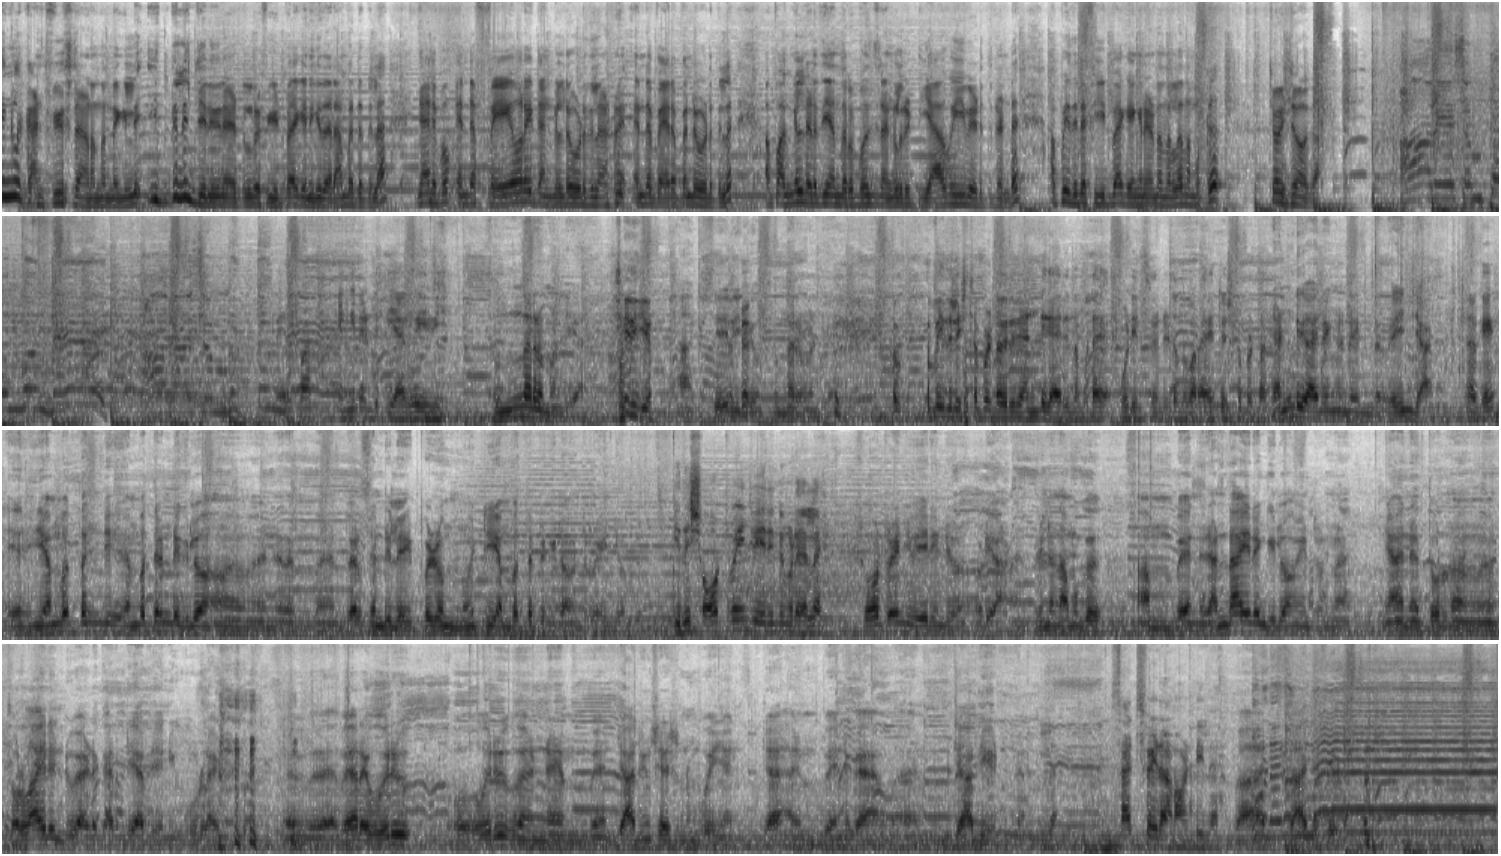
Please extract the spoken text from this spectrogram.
നിങ്ങൾ കൺഫ്യൂസ്ഡ് ആണെന്നുണ്ടെങ്കിൽ ഇതിലും ജെന്യൂൻ ആയിട്ടുള്ള ഫീഡ്ബാക്ക് എനിക്ക് തരാൻ പറ്റത്തില്ല. ഞാനിപ്പം എന്റെ ഫേവറേറ്റ് അങ്കിളുടെ കൂട്ടത്തിലാണ് എന്റെ പേരപ്പന്റെ കൂട്ടത്തിൽ അപ്പോൾ അങ്കിളുടെ അടുത്ത് ഞാൻ നിർബന്ധിച്ചിട്ട് അങ്കിളൊരു ഒരു ടിയാഗോ ഈവ് എടുത്തിട്ടുണ്ട്. അപ്പോൾ ഇതിന്റെ ഫീഡ്ബാക്ക് എങ്ങനെയുണ്ടെന്നുള്ളത് നമുക്ക് ചോദിച്ചു നോക്കാം. ആവേശം ആകാശം എങ്ങനെയുണ്ട് ടിയാഗോ ഈവി സുന്ദരം വണ്ടിയാ. ശരിക്കും? ആ ശരിക്കും സുന്ദരം വണ്ടിയാ. അപ്പോൾ ഇതിൽ ഇഷ്ടപ്പെട്ട ഒരു രണ്ട് കാര്യം നമ്മുടെ ഓഡിയൻസിന് വേണ്ടിയിട്ടൊന്ന് പറയാൻ ഏറ്റവും ഇഷ്ടപ്പെട്ട? രണ്ട് കാര്യങ്ങളുടെ റേഞ്ചാണ് ഓക്കെ എൺപത്തഞ്ച് എൺപത്തിരണ്ട് കിലോ പെർസെന്റിൽ ഇപ്പോഴും നൂറ്റി എൺപത്തെട്ട് കിലോമീറ്റർ റേഞ്ച് ഉണ്ട്. ഇത് ഷോർട്ട് റേഞ്ച് വേരിയന്റും കൂടെ അല്ലേ? ഷോർട്ട് റേഞ്ച് വേരിയന്റ് കൂടിയാണ്. പിന്നെ നമുക്ക് പിന്നെ രണ്ടായിരം കിലോമീറ്ററിന് ഞാൻ തൊള്ളായിരം രൂപയുടെ കറണ്ട് ചാർജ് എനിക്ക് കൂടുതലായിട്ട് വേറെ ഒരു ഒരു പിന്നെ ചാർജിങ് സ്റ്റേഷനും പോയി ഞാൻ പിന്നെ ചാർജ് ചെയ്തിട്ടില്ല. ഇല്ല. സാറ്റിസ്ഫൈഡ് ആണോ വണ്ടിയിലെ? സാറ്റിസ്ഫൈഡ്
